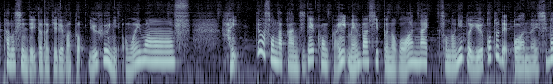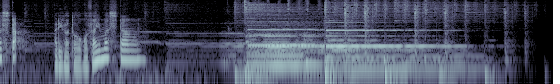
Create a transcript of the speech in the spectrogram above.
楽しんでいただければというふうに思います。はい。ではそんな感じで今回メンバーシップのご案内その2ということでご案内しました。ありがとうございました。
